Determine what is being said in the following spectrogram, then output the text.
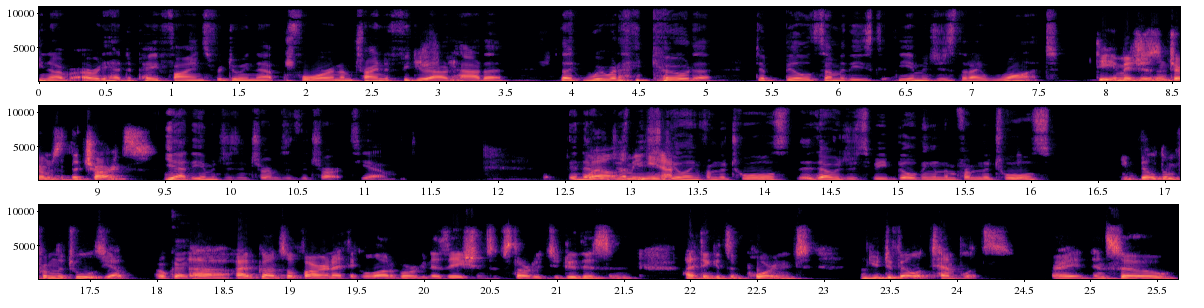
you know, I've already had to pay fines for doing that before, and I'm trying to figure out how to, like, where would I go to to build some of these the images that I want? The images in terms of the charts? Yeah, the images in terms of the charts. Yeah. And that well, would just I mean, be stealing from the tools. That would just be building them from the tools. You build them from the tools. Yep. Okay. Uh, I've gone so far, and I think a lot of organizations have started to do this, and I think it's important. You develop templates, right? And so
